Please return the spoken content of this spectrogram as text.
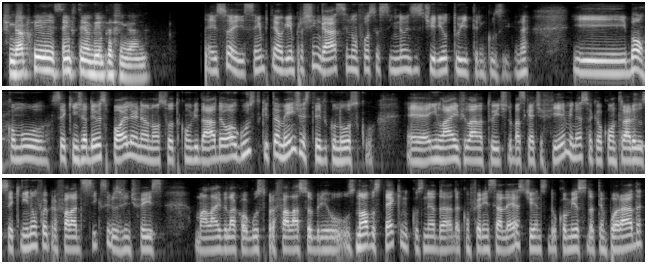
Xingar porque sempre tem alguém para xingar, né? É isso aí, sempre tem alguém para xingar. Se não fosse assim, não existiria o Twitter, inclusive, né? E, bom, como você quem já deu spoiler, né? O nosso outro convidado é o Augusto, que também já esteve conosco é, em live lá na Twitch do Basquete FM, né? Só que ao contrário do Sequin, não foi para falar de Sixers, a gente fez uma live lá com o Augusto para falar sobre o, os novos técnicos, né, da, da, Conferência Leste antes do começo da temporada.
